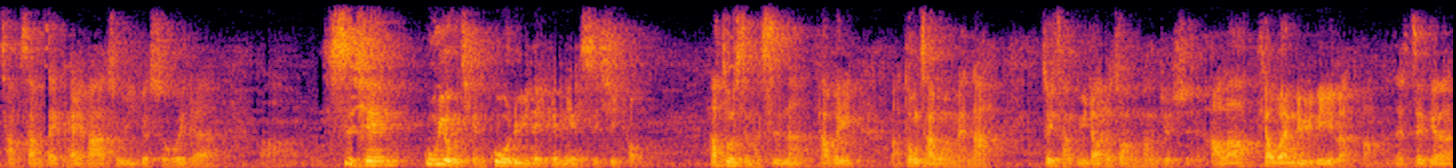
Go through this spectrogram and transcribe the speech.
厂商在开发出一个所谓的啊。事先雇佣前过滤的一个面试系统，他做什么事呢？他会啊，通常我们啊最常遇到的状况就是，好了，挑完履历了啊，那这个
